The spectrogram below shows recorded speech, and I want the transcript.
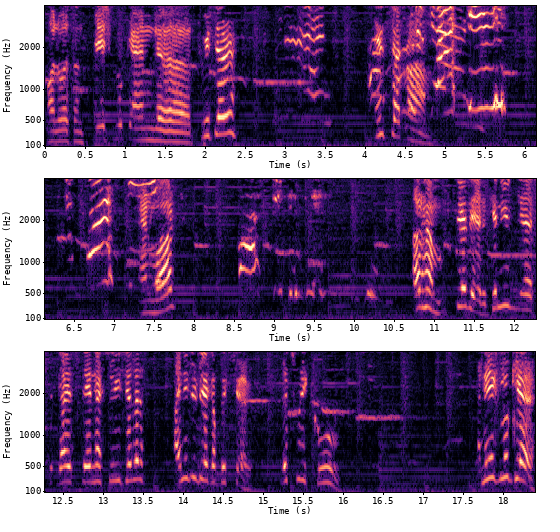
follow us on Facebook and uh, Twitter, and Instagram, and and what? Bossy. Arham, stay there. Can you uh, guys stay next to each other? I need to take a picture. Looks pretty cool. Anik, look here.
